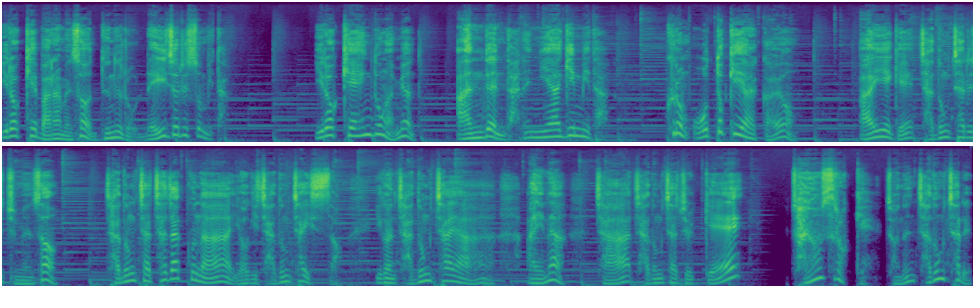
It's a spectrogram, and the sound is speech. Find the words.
이렇게 말하면서 눈으로 레이저를 쏩니다. 이렇게 행동하면 안 된다는 이야기입니다. 그럼 어떻게 해야 할까요? 아이에게 자동차를 주면서 자동차 찾았구나. 여기 자동차 있어. 이건 자동차야. 아이나, 자, 자동차 줄게. 자연스럽게 저는 자동차를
